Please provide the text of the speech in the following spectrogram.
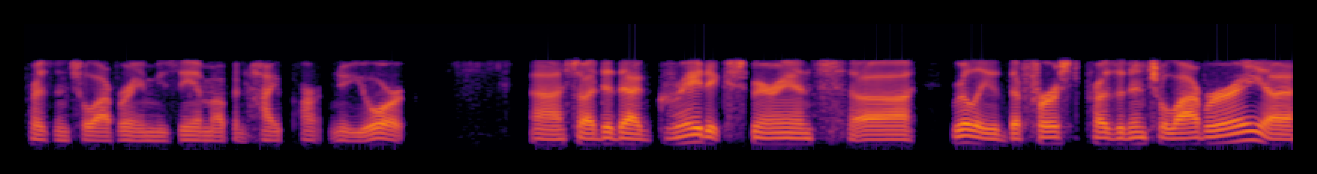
Presidential Library and Museum up in Hyde Park, New York. Uh, so I did that great experience. Uh, really, the first presidential library. Uh,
